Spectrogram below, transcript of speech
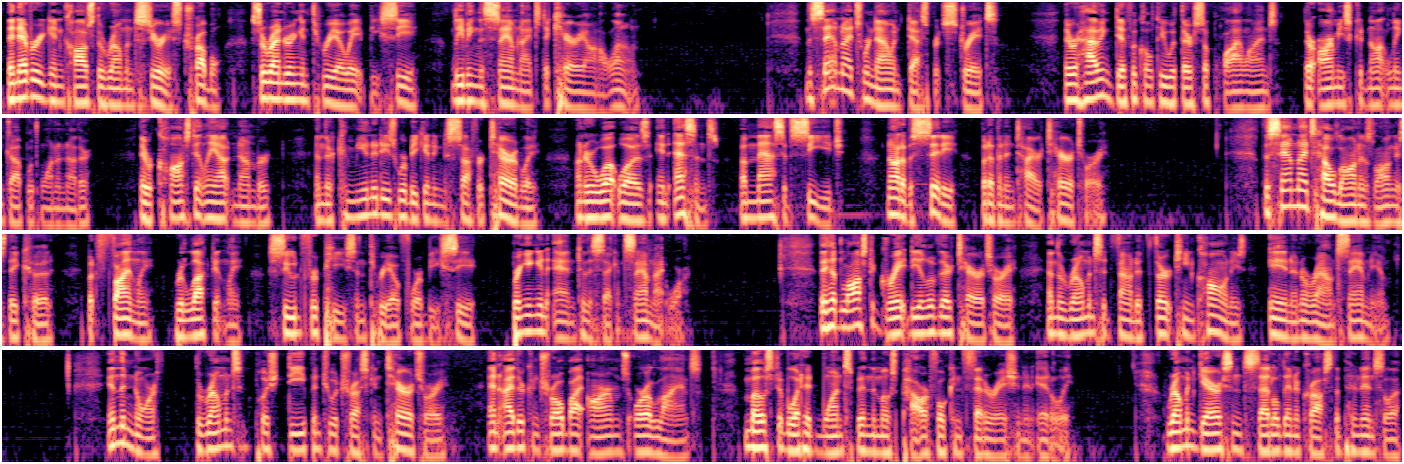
They never again caused the Romans serious trouble, surrendering in 308 BC, leaving the Samnites to carry on alone. The Samnites were now in desperate straits. They were having difficulty with their supply lines, their armies could not link up with one another, they were constantly outnumbered, and their communities were beginning to suffer terribly under what was, in essence, a massive siege, not of a city, but of an entire territory. The Samnites held on as long as they could, but finally, reluctantly, sued for peace in 304 BC, bringing an end to the Second Samnite War. They had lost a great deal of their territory, and the Romans had founded 13 colonies in and around Samnium. In the north, the Romans had pushed deep into Etruscan territory, and either controlled by arms or alliance most of what had once been the most powerful confederation in Italy. Roman garrisons settled in across the peninsula,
